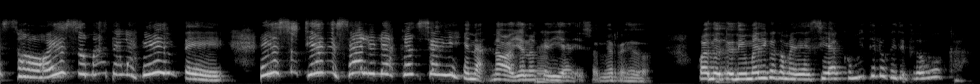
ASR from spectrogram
eso, eso mata a la gente, eso tiene células cancerígenas. No, yo no quería eso a mi alrededor. Cuando tenía un médico que me decía, comete lo que te provoca.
